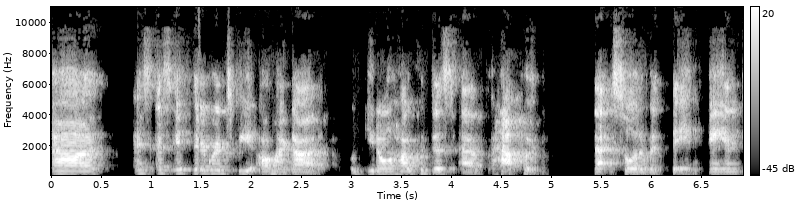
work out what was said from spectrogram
uh, as, as if they're going to be, oh my God, you know, how could this have happened? That sort of a thing. And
